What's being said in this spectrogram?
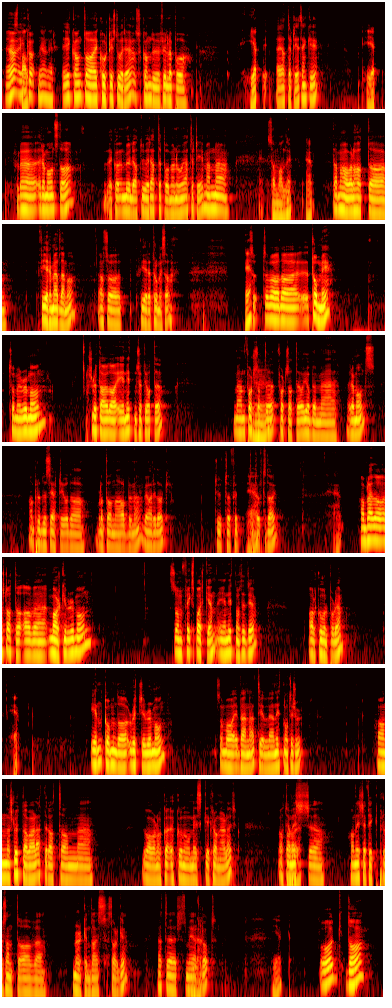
Ja, jeg kan, eller? jeg kan ta en kort historie, så kan du fylle på Jepp. i ettertid, tenker jeg. Jepp. For det er Ramones da Det er mulig at du retter på med noe i ettertid, men eh, Som vanlig. Ja. de har vel hatt uh, fire medlemmer. Altså fire trommiser. Ja. Så så var da eh, Tommy Tommy Ramone slutta jo da i 1978. Men fortsatte, fortsatte å jobbe med Ramones. Han produserte jo da annet albumet vi har i dag. Too Tough, Too. Tough To Die. Han ble da erstatta av eh, Marky Ramone, som fikk sparken i 1983. Alkoholproblem. Ja. Inn kom da Richie Ramone, som var i bandet til eh, 1987. Han slutta vel etter at han eh, Det var vel noe økonomisk krangel der. At han ikke, han ikke fikk prosenter av merchandise-salget, etter som jeg har forstått. Yep. Og da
